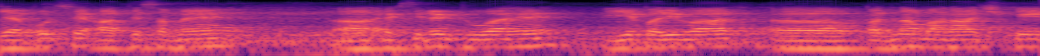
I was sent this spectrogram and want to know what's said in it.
जयपुर से आते समय एक्सीडेंट हुआ है। ये परिवार पन्ना महाराज के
